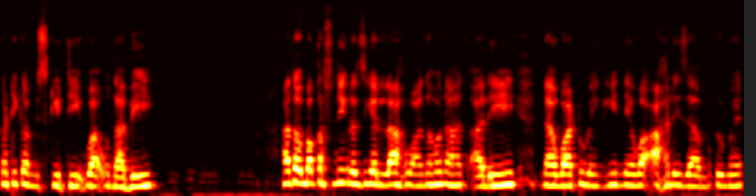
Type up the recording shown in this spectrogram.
katika misikiti wa unabii hata abubakar sidik raziallahu anhu na hat ali na watu wengine wa ahli za mtume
